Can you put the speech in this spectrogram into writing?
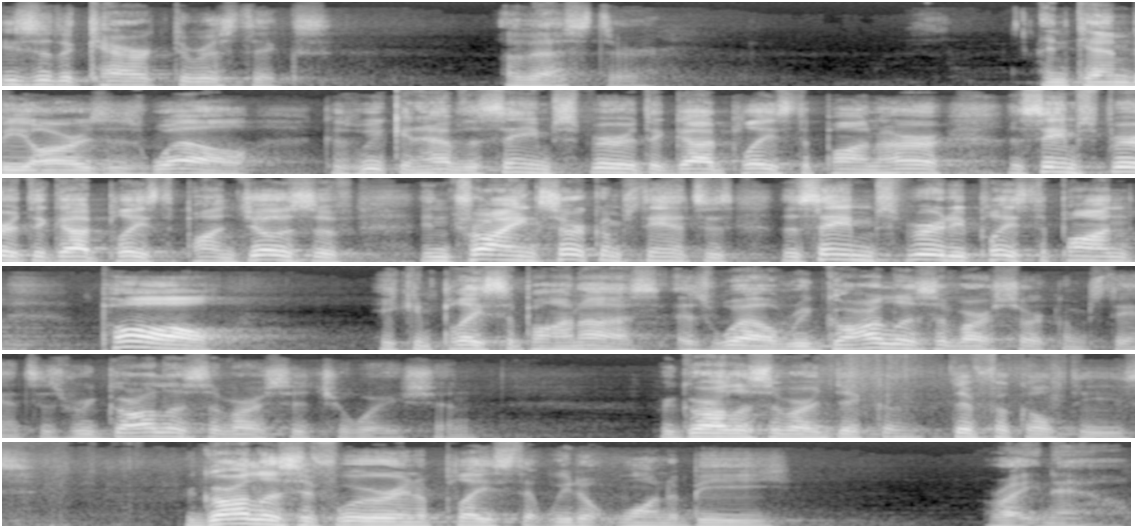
These are the characteristics of Esther and can be ours as well because we can have the same spirit that God placed upon her, the same spirit that God placed upon Joseph in trying circumstances, the same spirit he placed upon Paul he can place upon us as well, regardless of our circumstances, regardless of our situation, regardless of our difficulties, regardless if we're in a place that we don't want to be right now.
